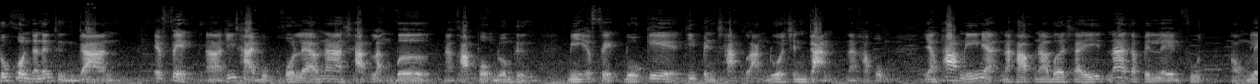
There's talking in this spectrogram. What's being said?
ทุกคนจะนึกถึงการเอฟเฟกต์ที่ถ่ายบุคคลแล้วหน้าชัดหลังเบอร์นะครับผมรวมถึงมีเอฟเฟกต์โบเก้ที่เป็นฉากหลังด้วยเช่นกันนะครับผมอย่างภาพนี้เนี่ยนะครับนาเบิร์ใช้น่าจะเป็นเลนฟูของเล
